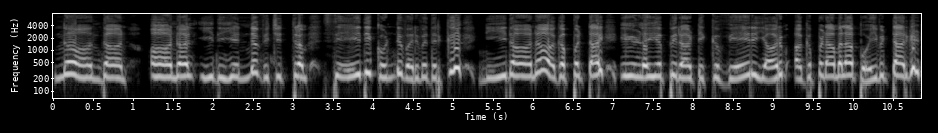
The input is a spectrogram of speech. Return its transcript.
நான் தான் ஆனால் இது என்ன விசித்திரம். செய்தி கொண்டு வருவதற்கு நீதானா அகப்பட்டாய். இளைய பிராட்டிக்கு வேறு யாரும் அகப்படாமலா போய்விட்டார்கள்.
